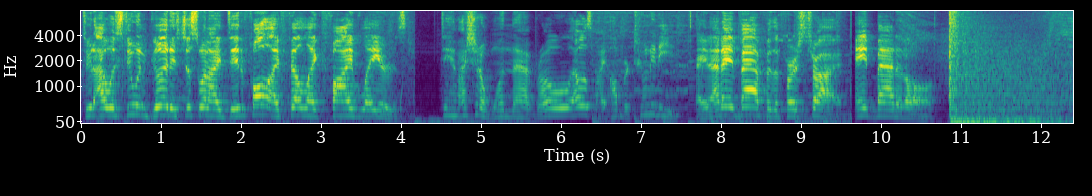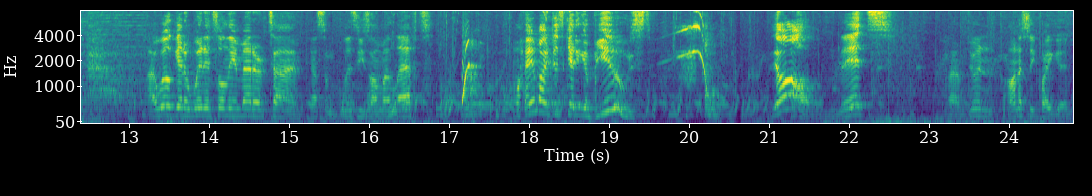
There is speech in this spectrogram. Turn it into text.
Dude, I was doing good. It's just when I did fall, I fell like five layers. Damn, I should have won that, bro. That was my opportunity. Hey, that ain't bad for the first try. Ain't bad at all. I will get a win. It's only a matter of time. Got some glizzies on my left. Why am I just getting abused? Y'all, lit. I'm doing honestly quite good.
